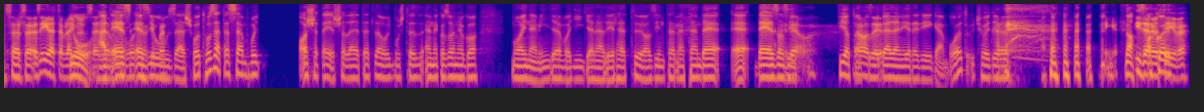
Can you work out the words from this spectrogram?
szerze, ez életem legnagyobb Jó, hát ez, volt, ez jó húzás volt. Hozzáteszem, hogy az se teljesen lehetetlen, hogy most ez, ennek az anyaga majdnem ingyen, vagy ingyen elérhető az interneten, de, e, de ez azért de, fiatal de azért... ellenére régen volt, úgyhogy... Hát, igen. Na, 15 akkor, éve.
